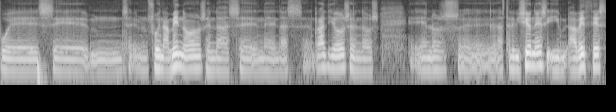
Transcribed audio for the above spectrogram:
pues eh, suena menos en las, en, las radios, en, los, en, los, eh, las televisiones y a veces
